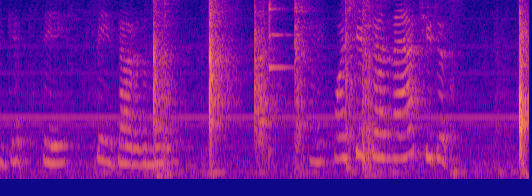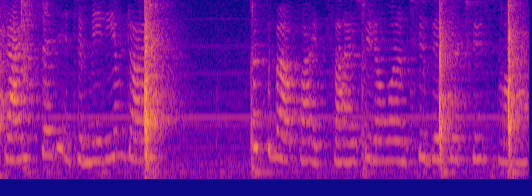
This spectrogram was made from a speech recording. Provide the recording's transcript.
It gets the seeds out of the middle. Okay. Once you've done that, you just dice it into medium dice. That's about bite size. You don't want them too big or too small.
